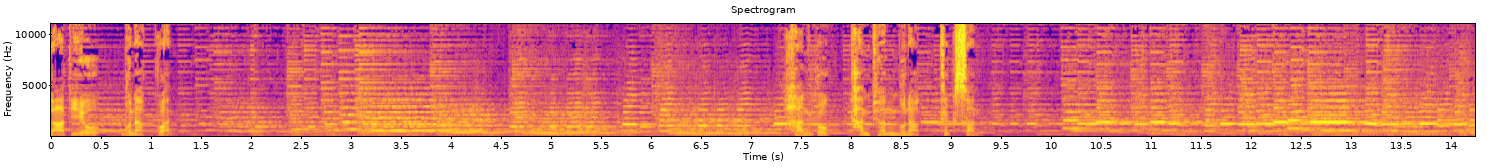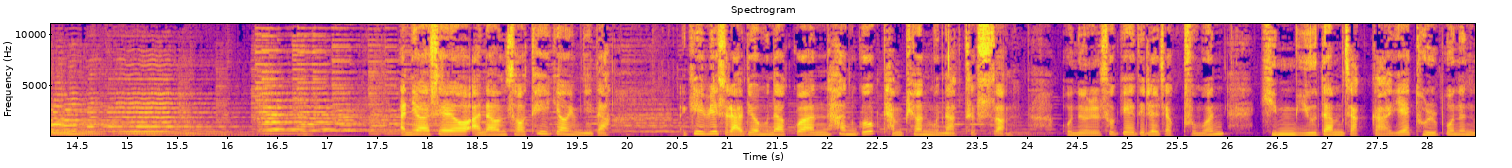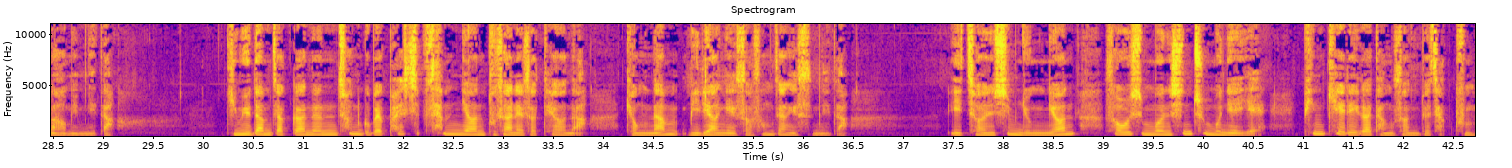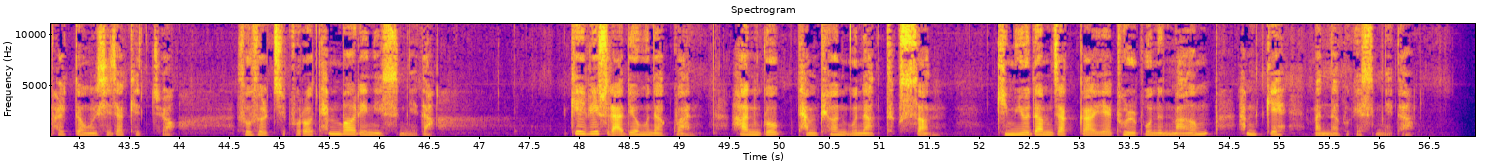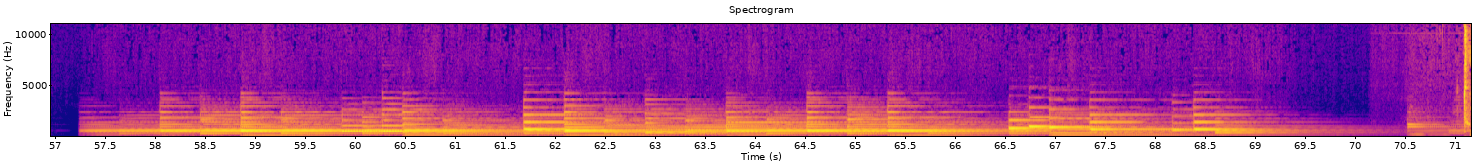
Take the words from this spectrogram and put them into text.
라디오 문학관 한국 단편 문학 특선 안녕하세요. 아나운서 태희경입니다. KBS 라디오 문학관 한국 단편 문학 특선. 오늘 소개해드릴 작품은 김유담 작가의 돌보는 마음입니다. 김유담 작가는 1983년 부산에서 태어나 경남 밀양에서 성장했습니다. 2016년 서울신문 신춘문예에 핑캐리가 당선돼 작품 활동을 시작했죠. 소설집으로 템버린이 있습니다. KBS 라디오 문학관 한국 단편 문학 특선 김유담 작가의 돌보는 마음 함께 만나보겠습니다.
